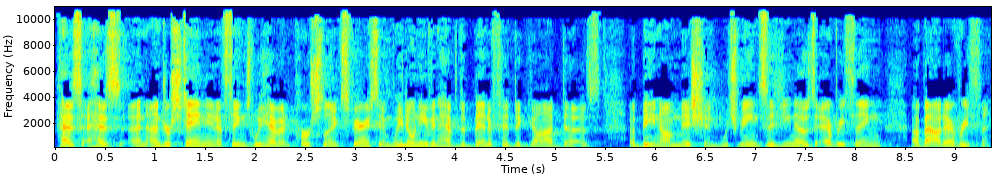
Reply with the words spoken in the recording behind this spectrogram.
has, has an understanding of things we haven't personally experienced, and we don't even have the benefit that God does of being omniscient, which means that He knows everything about everything.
